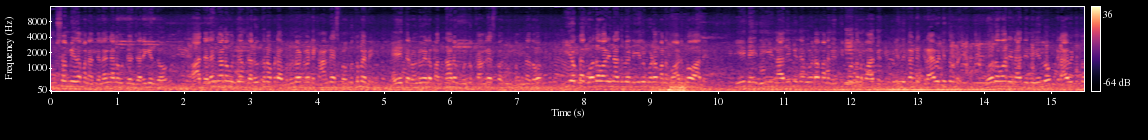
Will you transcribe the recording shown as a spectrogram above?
అంశం మీద మన తెలంగాణ ఉద్యమం జరిగిందో ఆ తెలంగాణ ఉద్యమం జరుగుతున్నప్పుడు అప్పుడు ఉన్నటువంటి కాంగ్రెస్ ప్రభుత్వమే ఏదైతే రెండు వేల పద్నాలుగు ముందు కాంగ్రెస్ ప్రభుత్వం ఉన్నదో ఈ యొక్క గోదావరి నదిలో నీళ్ళు కూడా మనం వాడుకోవాలి. ఈ ఈ నది మీద కూడా మనం ఎత్తిపోతలు బాధ్యత ఎందుకంటే గ్రావిటీతో గోదావరి నది నీళ్ళు గ్రావిటీతో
